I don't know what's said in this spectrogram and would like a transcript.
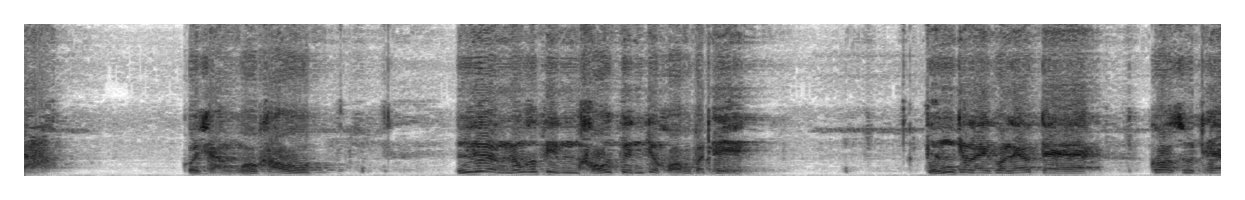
ยาก ก็ช่างหัวเขา เรื่องน้องสพิมพ์เขาเป็นเจ้าของประเทศ ถึงอะไรก็แล้วแต่ก็สุดแท้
